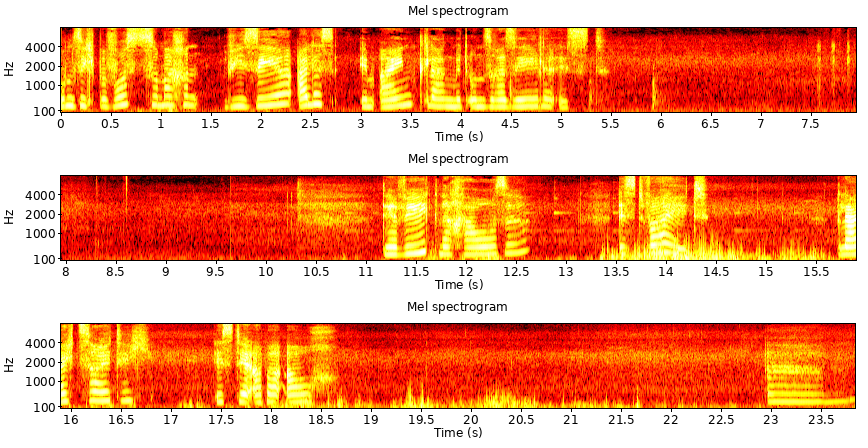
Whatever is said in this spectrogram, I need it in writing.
um sich bewusst zu machen, wie sehr alles im Einklang mit unserer Seele ist. Der Weg nach Hause ist weit. Gleichzeitig ist er aber auch ähm,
